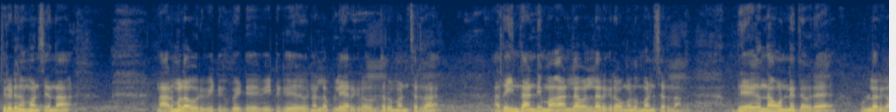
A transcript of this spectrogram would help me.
திருடனும் மனுஷன்தான். நார்மலாக ஒரு வீட்டுக்கு போயிட்டு வீட்டுக்கு நல்ல பிள்ளையாக இருக்கிற ஒருத்தரும் மனுஷர் தான் அதையும் தாண்டி மகான் லெவலில் இருக்கிறவங்களும் மனுஷர் தான் தேகம்தான் ஒன்றே தவிர உள்ளே இருக்க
